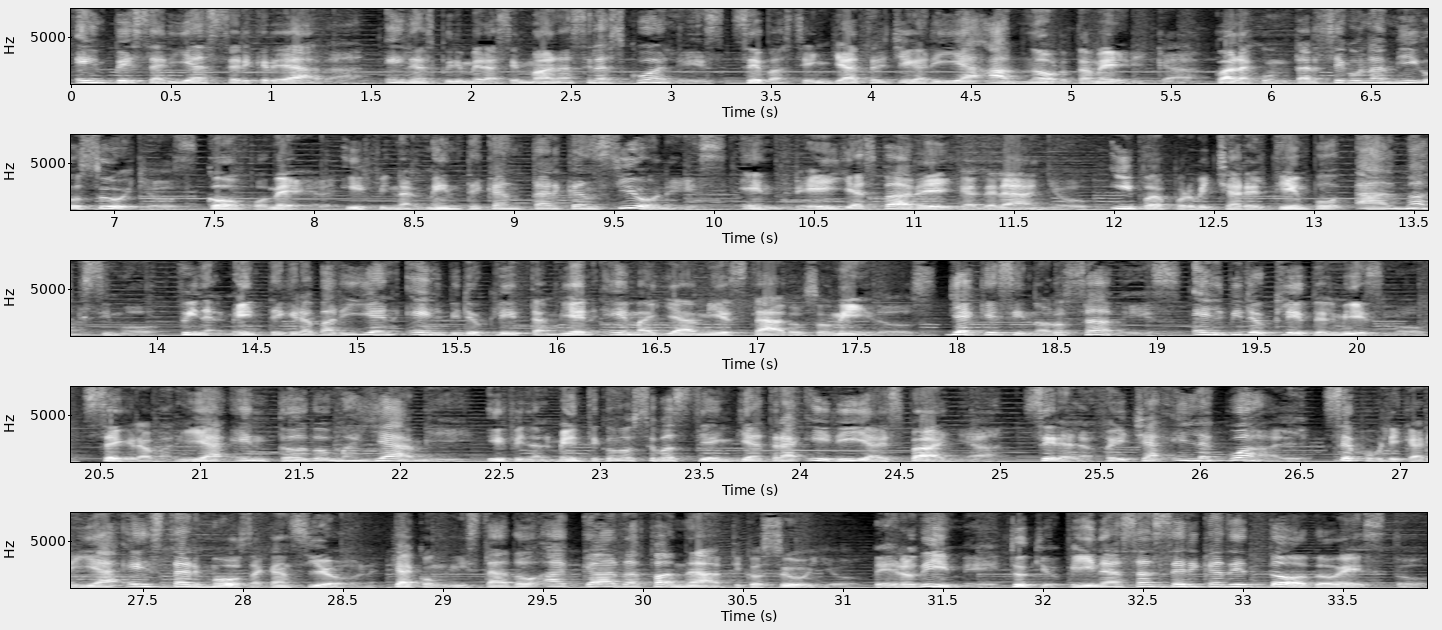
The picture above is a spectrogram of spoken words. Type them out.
empezaría a ser creada en las primeras semanas en las cuales Sebastián Yatra llegaría a Norteamérica para juntarse con amigos suyos, componer y finalmente cantar canciones, entre ellas Pareja del Año. Y para aprovechar el tiempo al máximo, finalmente grabarían el videoclip también en Miami, Estados Unidos, ya que si no lo sabes, el videoclip del mismo se grabaría en todo Miami y finalmente cuando Sebastián Yatra iría a España, será la fecha en la cual se publicaría esta hermosa canción que ha conquistado a cada fanático suyo. Pero dime, ¿tú qué opinas acerca de todo esto?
